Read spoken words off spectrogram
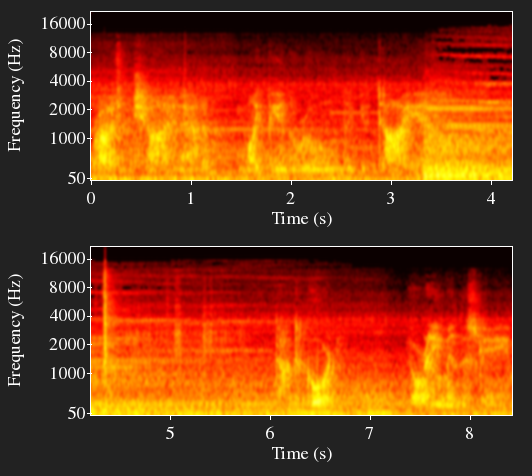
Rise and shine, Adam. Might be in the room that you die in. Dr. Gordon, your aim in this game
